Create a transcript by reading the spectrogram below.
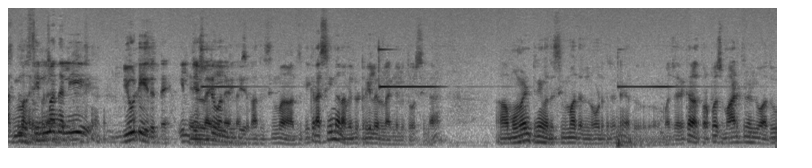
ಅದು ಸಿನಿಮಾದಲ್ಲಿ ಬ್ಯೂಟಿ ಇರುತ್ತೆ. ಇಲ್ಲಿ ಇಲ್ಲ ಜಸ್ಟ್ ಇಲ್ಲ ಒಂದು ಇಲ್ಲ ಸರ್ ಅದು ಸಿನಿಮಾ ಅದು ಯಾಕಂದ್ರೆ ಆ ಸೀನ ನಾವೆಲ್ಲೂ ಟ್ರೈಲರ್ ಆಗಲೆಲ್ಲೂ ತೋರಿಸಿಲ್ಲ. ಆ ಮೂಮೆಂಟ್ ನೀವು ಅದು ಸಿನಿಮಾದಲ್ಲಿ ನೋಡಿದ್ರೇ ಅದು ಮಜಾ ಯಾಕಂದ್ರೆ ಅದು ಪ್ರಪೋಸ್ ಮಾಡ್ತೀನಲ್ವ ಅದು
